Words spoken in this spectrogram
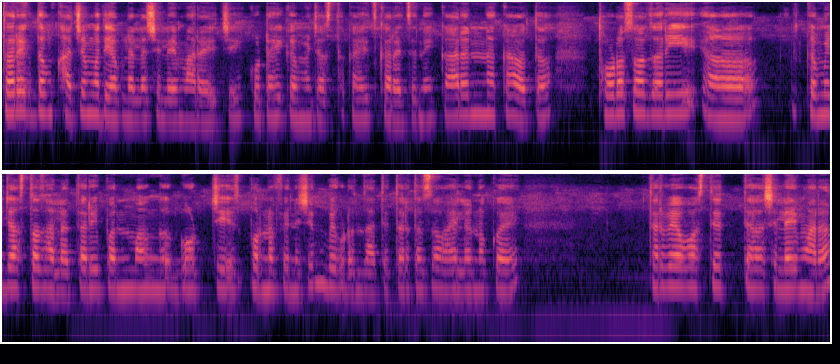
तर एकदम खाचेमध्ये आपल्याला शिलाई मारायची. कुठंही कमी जास्त काहीच करायचं नाही. कारण काय होतं? थोडंसं जरी कमी जास्त झाला तरी पण मग गोटची पूर्ण फिनिशिंग बिघडून जाते. तर तसं व्हायला नको आहे तर व्यवस्थित शिलाई मारा.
